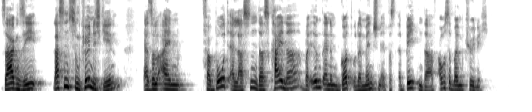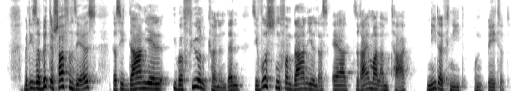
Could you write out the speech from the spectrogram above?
sagen sie, lass uns zum König gehen. Er soll ein Verbot erlassen, dass keiner bei irgendeinem Gott oder Menschen etwas erbeten darf, außer beim König. Mit dieser Bitte schaffen sie es, dass sie Daniel überführen können, denn sie wussten von Daniel, dass er dreimal am Tag niederkniet und betet.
